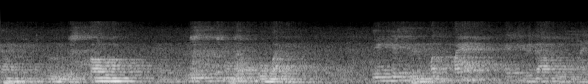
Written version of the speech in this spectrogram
trong những người con những đứa cháu của bạn nhưng cái sự mất mát, cái sự đau buồn này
